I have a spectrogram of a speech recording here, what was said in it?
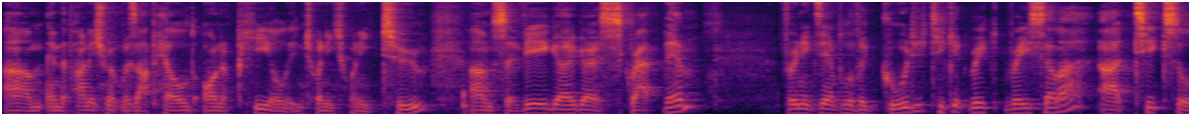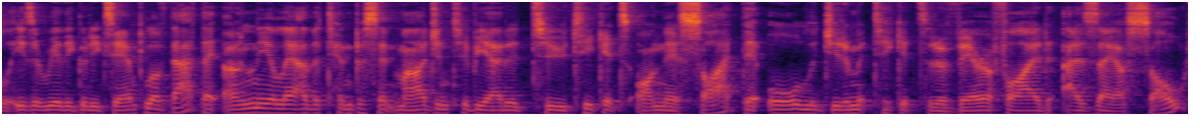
um, and the punishment was upheld on appeal in 2022. Um, so Viagogo scrapped them. For an example of a good ticket re- reseller, uh, Tixel is a really good example of that. They only allow the 10% margin to be added to tickets on their site. They're all legitimate tickets that are verified as they are sold.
